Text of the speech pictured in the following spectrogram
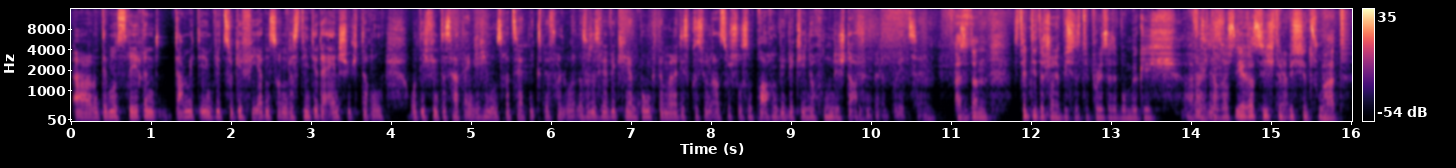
äh, Demonstrierend damit irgendwie zu gefährden, sondern das dient ja der Einschüchterung. Und ich finde, das hat eigentlich in unserer Zeit nichts mehr verloren. Also das wäre wirklich ein Punkt, einmal eine Diskussion anzuschließen. Brauchen wir wirklich noch Hundestaffeln bei der Polizei? Also dann sind die da schon ein bisschen, dass die Polizei womöglich äh, vielleicht auch aus ihrer Sicht ein bisschen zu hart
